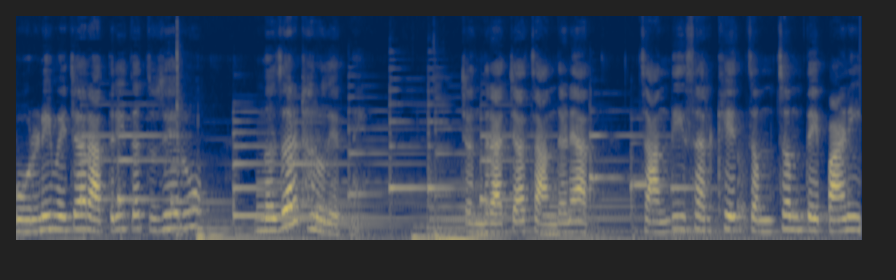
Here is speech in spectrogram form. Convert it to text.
पौर्णिमेच्या रात्री तर तुझे रूप नजर ठरू देत नाही. चंद्राच्या चांदण्यात चांदीसारखे चमचमते पाणी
